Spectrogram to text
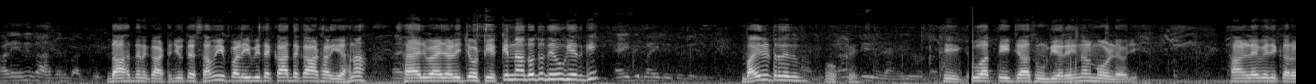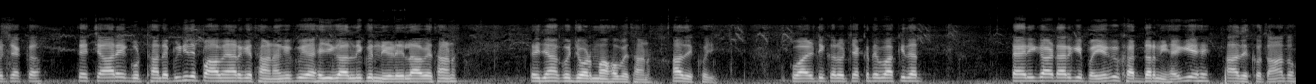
ਹਾਲੇ ਇਹਦੇ 10 ਦਿਨ ਬਾਕੀ 10 ਦਿਨ ਕੱਟ ਜੂ ਤੇ ਸਮੀ ਪਲੀ ਵੀ ਤੇ ਕੱਦ ਕਾਠ ਵਾਲੀ ਆ ਹਨਾ? ਸਾਈਜ਼ ਵਾਈਜ਼ ਵਾਲੀ ਝੋਟੀ ਕਿੰਨਾ ਦੁੱਧ ਦੇਊਗੀ ਇਤਕੀ? ਐ ਦੀ 22 ਲੀਟਰ ਦੇ ਜੀ 22 ਲੀਟਰ ਦੇ ਦੂ ਓਕੇ। ਠੀਕ। ਸੂਆ ਤੀਜਾ ਸੂੰਦੀ ਆ ਰੇ ਨਾਲ ਮੋੜ ਲਿਓ ਜੀ। ਥਣ ਲੈਵੇ ਦੀ ਕਰੋ ਚੈੱਕ ਤੇ ਚਾਰੇ ਗੁੱਠਾਂ ਦੇ ਪੀੜੀ ਦੇ ਪਾਵੇਂ ਵਰਗੇ ਥਾਣਾਂਗੇ ਕੋਈ ਇਹੋ ਜੀ ਗੱਲ ਨਹੀਂ ਕੋਈ ਨੇੜੇ ਲਾਵੇ ਥਣ ਤੇ ਜਾਂ ਕੋਈ ਜੋੜਮਾ ਹੋਵੇ ਥਣ। ਆ ਦੇਖੋ ਜੀ ਕੁਆਲਿਟੀ ਕਰੋ ਚੈੱਕ ਤੇ ਬਾਕੀ ਦਾ ਟੈਰੀ ਕਾਰਡ ਵਰਗੀ ਪਈ ਹੈ ਕੋਈ ਖੱਦਰ ਨਹੀਂ ਹੈਗੀ ਇਹ। ਆ ਦੇਖੋ ਤਾਂ ਤੋਂ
